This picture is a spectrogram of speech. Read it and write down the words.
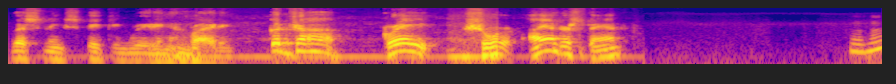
listening, speaking, reading, and writing. Good job. Great. Sure. I understand. hmm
